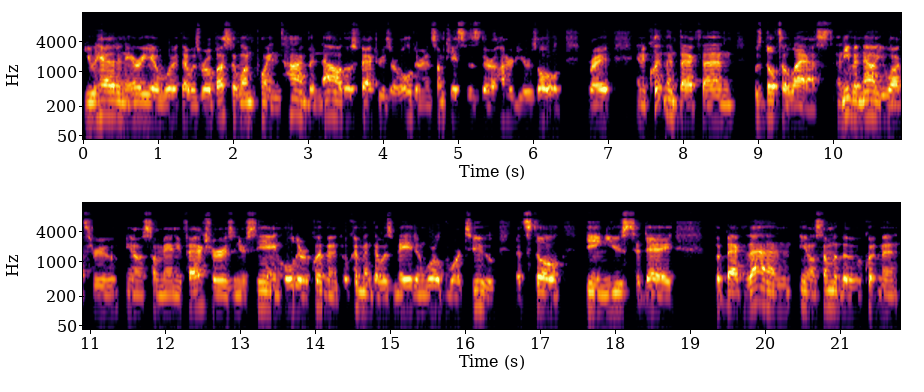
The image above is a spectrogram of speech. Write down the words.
You had an area where, that was robust at one point in time, but now those factories are older. And in some cases, they're 100 years old, right? And equipment back then was built to last. And even now, you walk through, you know, some manufacturers, and you're seeing older equipment, equipment that was made in World War II that's still being used today. But back then, you know, some of the equipment,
